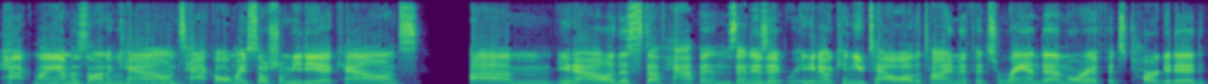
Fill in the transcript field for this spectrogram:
hack my Amazon Mhm. accounts, hack all my social media accounts. Um, you know, this stuff happens. And is it, you know, can you tell all the time if it's random or if it's targeted?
